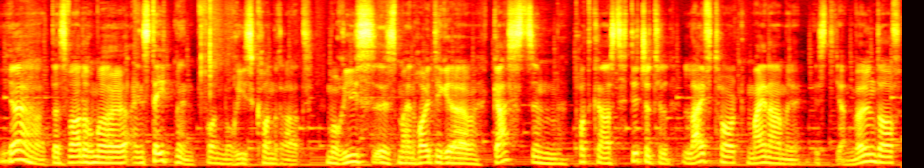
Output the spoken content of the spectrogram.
Ja, das war doch mal ein Statement von Maurice Konrad. Maurice ist mein heutiger Gast im Podcast Digital Life Talk. Mein Name ist Jan Möllendorf.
